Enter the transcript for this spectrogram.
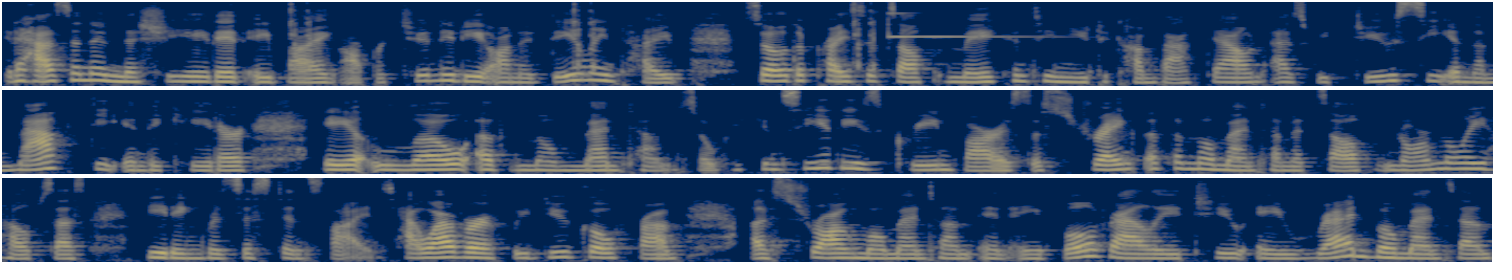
It hasn't initiated a buying opportunity on a daily type, so the price itself may continue to come back down as we do see in the MACD indicator a low of momentum. So we can see these green bars, the strength of the momentum itself normally helps us beating resistance lines. However, if we do go from a strong momentum in a bull rally to a red momentum,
